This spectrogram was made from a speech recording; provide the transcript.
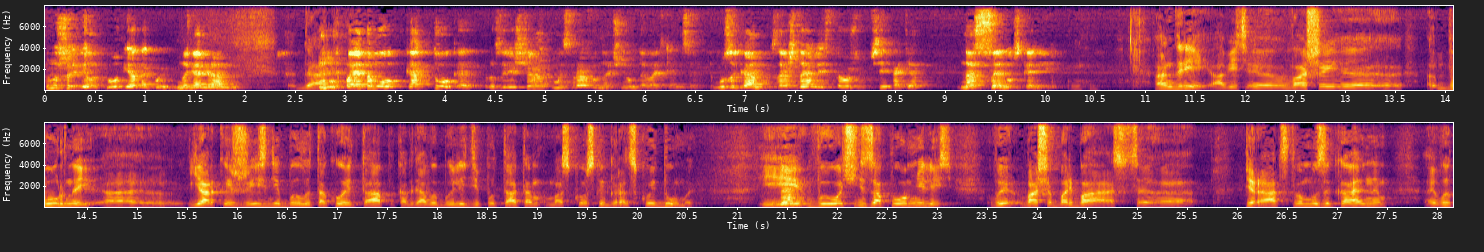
Ну, что делать? Ну, вот я такой многогранный. Да. Поэтому, как только разрешат, мы сразу начнем давать концерты. Музыканты заждались тоже, все хотят на сцену скорее. Андрей, а ведь э, вашей э, бурной, э, яркой жизни был и такой этап, когда вы были депутатом Московской городской думы. И да? вы очень запомнились. Вы, ваша борьба с э, пиратством музыкальным, э, вы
